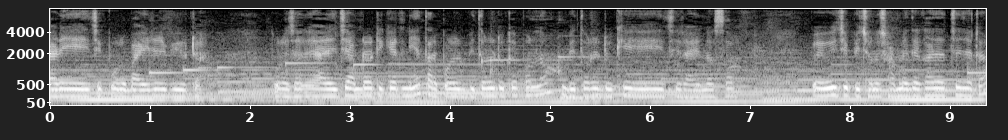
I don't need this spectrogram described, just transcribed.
আর এই যে পুরো বাইরের ভিউটা, পুরো চলে আর এই যে আমরা টিকিট নিয়ে তারপরে ভিতরে ঢুকে পড়লাম। ভিতরে ঢুকে এই যে ডাইনোসর ওই যে পিছনে সামনে দেখা যাচ্ছে যেটা,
